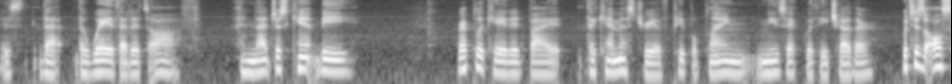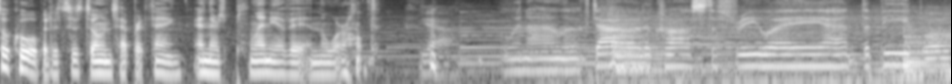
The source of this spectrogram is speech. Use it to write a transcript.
is that the way that it's off. And that just can't be replicated by the chemistry of people playing music with each other, which is also cool, but it's its own separate thing. And there's plenty of it in the world. yeah When I looked out across the freeway at the people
